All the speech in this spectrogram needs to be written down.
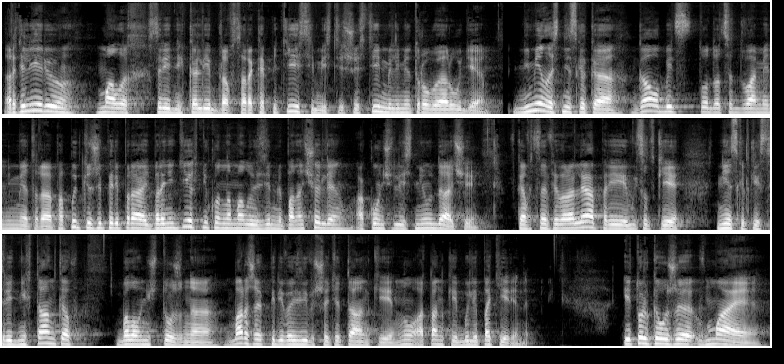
артиллерию малых средних калибров 45-76 мм орудия. Имелось несколько гаубиц 122 мм. Попытки же переправить бронетехнику на малую землю поначалу окончились неудачей. В конце февраля при высадке нескольких средних танков была уничтожена баржа, перевозившая эти танки, ну а танки были потеряны. И только уже в мае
